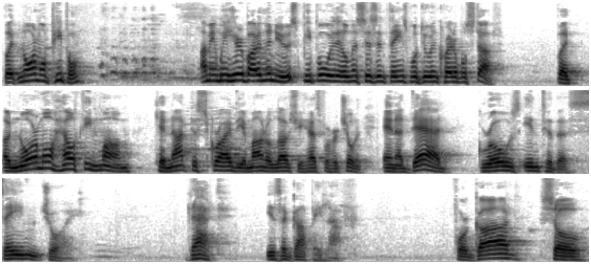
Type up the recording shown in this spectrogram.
but normal people. I mean, we hear about in the news people with illnesses and things will do incredible stuff. But a normal, healthy mom cannot describe the amount of love she has for her children. And a dad grows into the same joy. That is agape love. For God so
